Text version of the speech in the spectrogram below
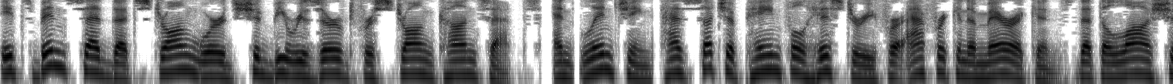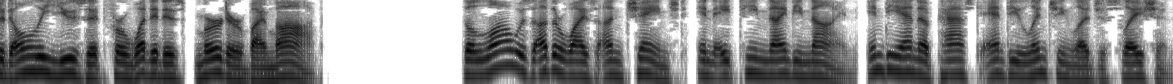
it's been said that strong words should be reserved for strong concepts, and lynching has such a painful history for African Americans that the law should only use it for what it is, murder by mob. The law was otherwise unchanged. In 1899, Indiana passed anti-lynching legislation.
